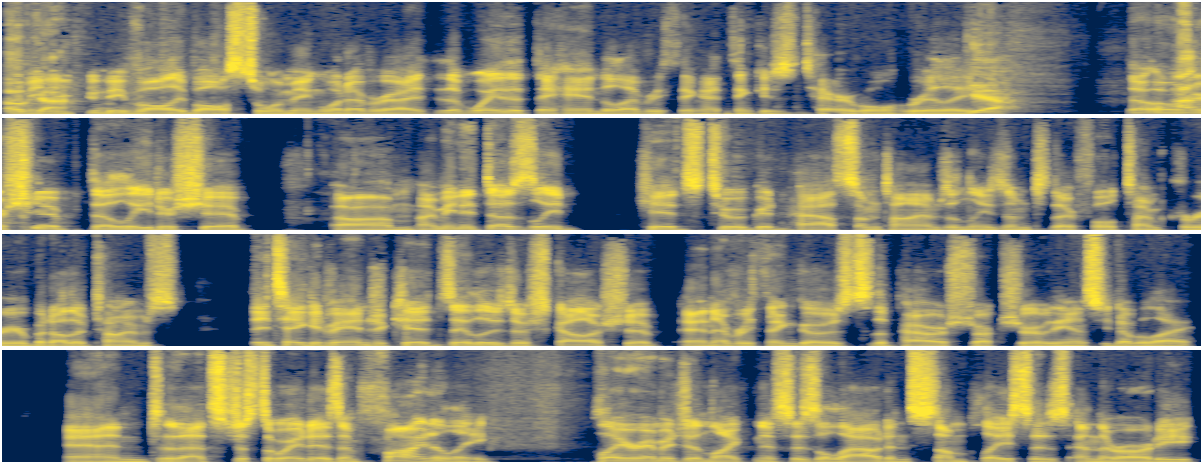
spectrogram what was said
I mean, Okay. it could be volleyball, swimming, whatever. I, the way that they handle everything, I think, is terrible. Really, Yeah, the ownership, the leadership. Um, I mean, it does lead kids to a good path sometimes and leads them to their full time career, but other times they take advantage of kids, they lose their scholarship, and everything goes to the power structure of the NCAA. And that's just the way it is. And finally, player image and likeness is allowed in some places, and they're already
